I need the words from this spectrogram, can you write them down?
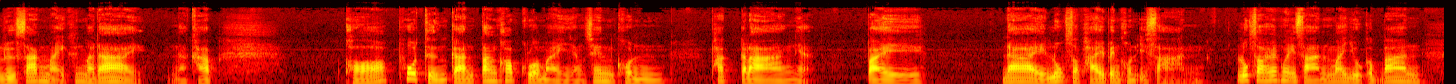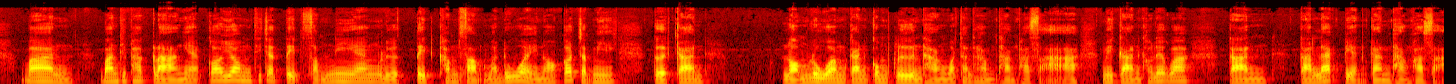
หรือสร้างใหม่ขึ้นมาได้นะครับ ขอพูดถึงการตั้งครอบครัวใหม่ อย่างเช่นคนภาคกลางเนี่ยไปได้ลูกสะใภ้เป็นคนอีสาน ลูกสะใภ้เป็นคนอีสานมาอยู่กับบ้านบ้านบ้านที่ภาคกลางเนี่ยก็ย่อมที่จะติดสำเนียงหรือติดคำศัพท์มาด้วยเนาะก็จะมีเกิดการหลอมรวมการกลมกลืนทางวัฒนธรรมทางภาษา มีการเขาเรียกว่าการ การแลกเปลี่ยนกันทางภาษา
